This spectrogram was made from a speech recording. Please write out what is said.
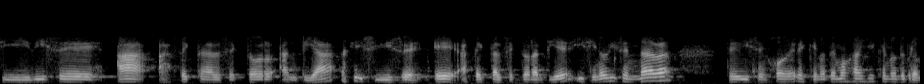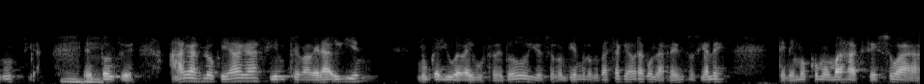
si dices A afecta al sector anti-A y si dices E afecta al sector anti-E y si no dices nada te dicen, joder, es que no te mojas y es que no te pronuncias. Entonces, hagas lo que hagas, siempre va a haber alguien, nunca lluvia hay gusto de todo, yo eso lo entiendo, lo que pasa es que ahora con las redes sociales tenemos como más acceso a,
